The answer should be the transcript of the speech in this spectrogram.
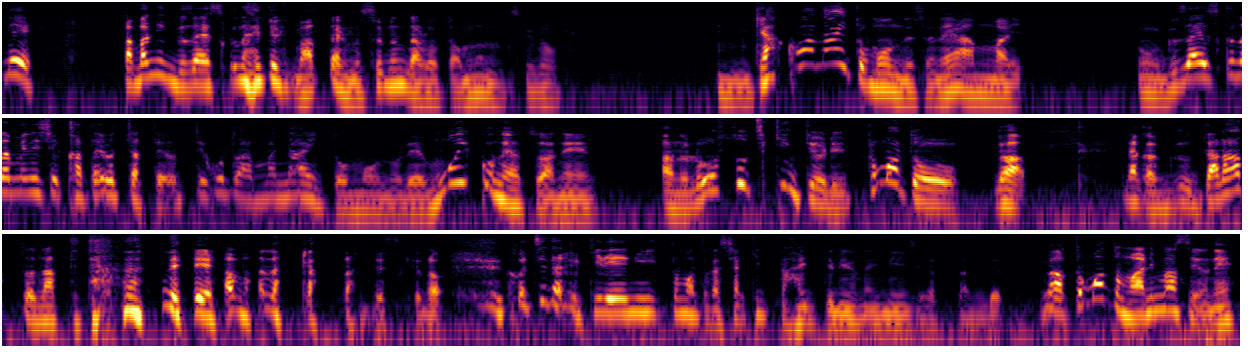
で、たまに具材少ない時もあったりもするんだろうとは思うんですけど、うん、逆はないと思うんですよね、あんまり。うん、具材少なめにして偏っちゃったよっていうことはあんまりないと思うので、もう一個のやつはね、あの、ローストチキンというよりトマトが、なんか、だらっとなってたんで選ばなかったんですけど、こっちなんか綺麗にトマトがシャキッと入ってるようなイメージだったんで。まあ、トマトもありますよね。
